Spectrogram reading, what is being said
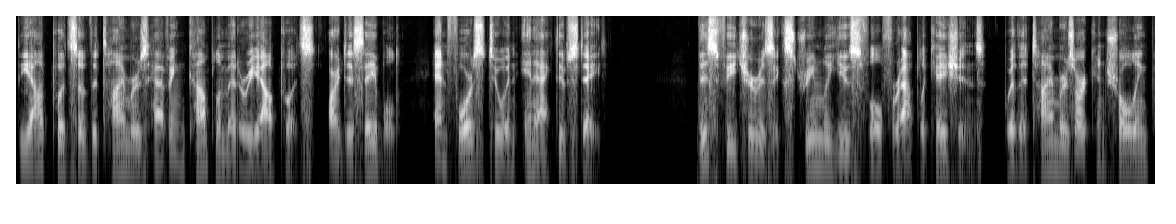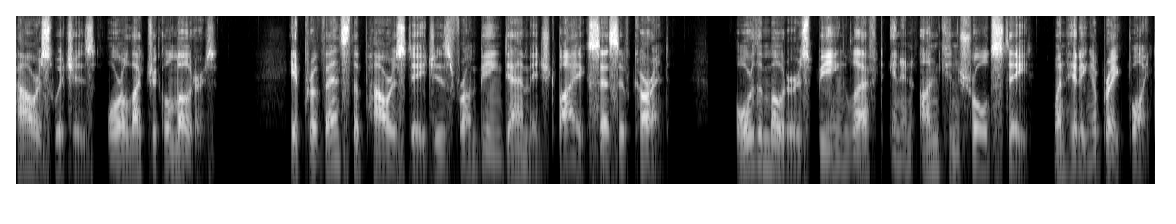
the outputs of the timers having complementary outputs are disabled and forced to an inactive state. This feature is extremely useful for applications where the timers are controlling power switches or electrical motors. It prevents the power stages from being damaged by excessive current or the motors being left in an uncontrolled state when hitting a breakpoint.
